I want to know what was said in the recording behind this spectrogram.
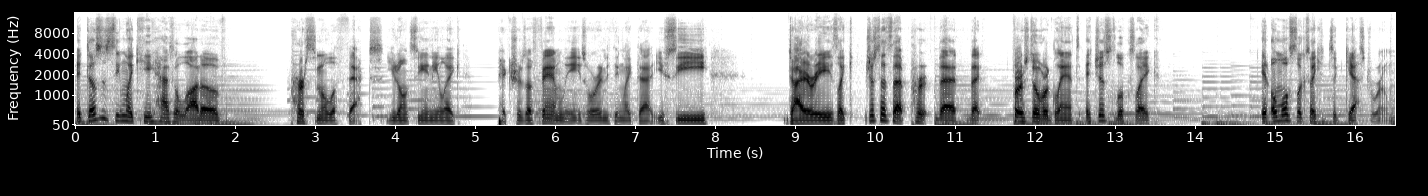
It doesn't seem like he has a lot of personal effects. You don't see any like pictures of families or anything like that. You see diaries, like just as that per- that that first over glance, it just looks like it almost looks like it's a guest room.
